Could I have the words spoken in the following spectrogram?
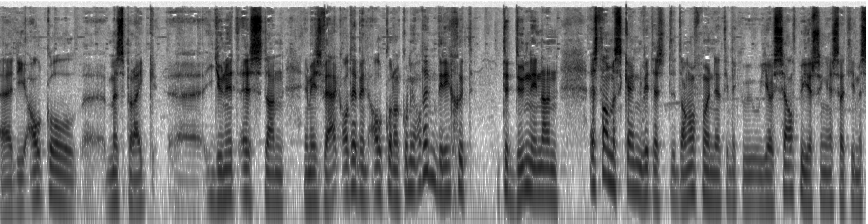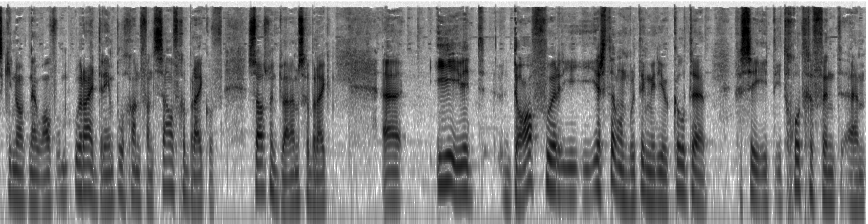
uh die alkohol uh, misbruik uh unit is dan 'n mens werk altyd met alkohol dan kom jy altyd met hierdie goed te doen en dan is daar miskien weet as dit dan of maar natuurlik hoe jou selfbeheersing is dat jy miskien ook nou half oor daai drempel gaan van selfgebruik of selfs met dwelms gebruik. Uh jy weet daarvoor die eerste ontmoeting met die okkulte gesê het het God gevind ehm um,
